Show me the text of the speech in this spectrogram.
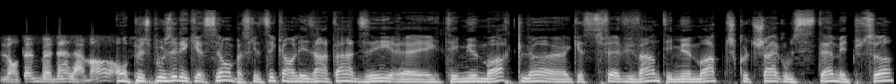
l'ont-elle mené à la mort? On peut se poser des questions parce que, tu sais, quand on les entend dire euh, t'es mieux morte, là, euh, qu'est-ce que tu fais vivante, t'es mieux morte, tu coûtes cher au système et tout ça,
